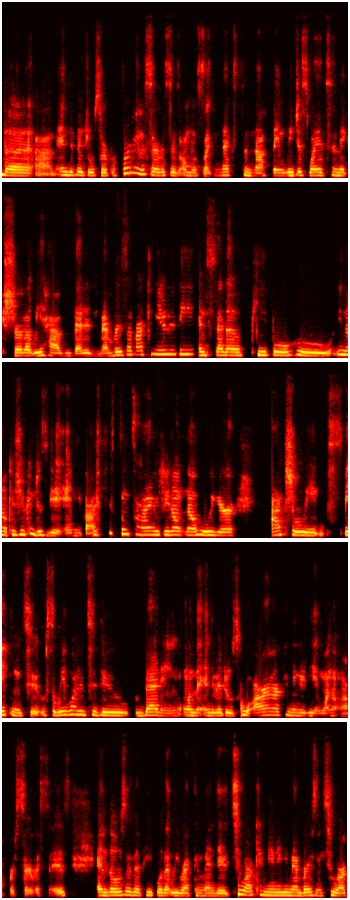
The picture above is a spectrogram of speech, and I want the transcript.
the um, individuals who are performing the services almost like next to nothing. We just wanted to make sure that we have vetted members of our community instead of people who, you know, because you can just get anybody sometimes. You don't know who you're actually speaking to. So we wanted to do vetting on the individuals who are in our community and want to offer services. And those are the people that we recommended to our community members and to our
